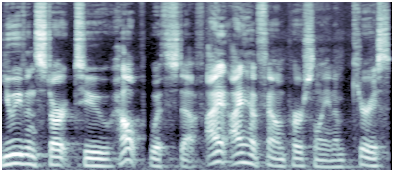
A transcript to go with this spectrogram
you even start to help with stuff. I, I have found personally and i'm curious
